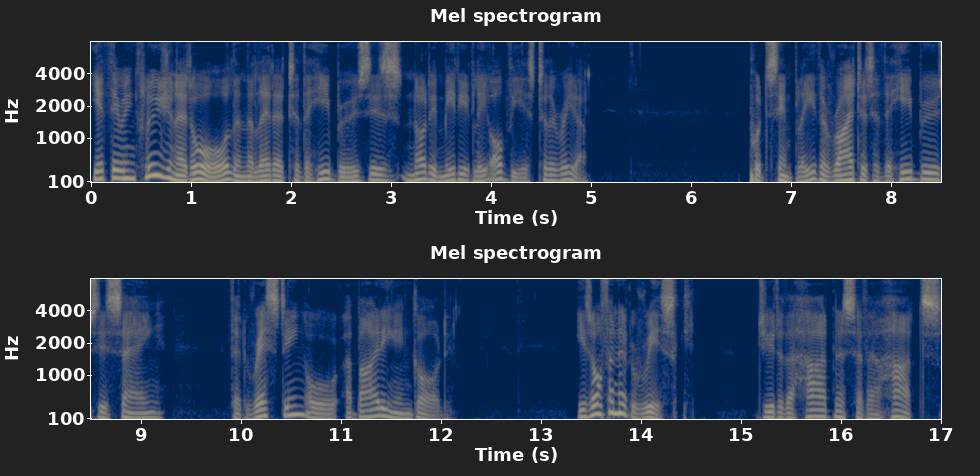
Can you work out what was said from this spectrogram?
Yet their inclusion at all in the letter to the Hebrews is not immediately obvious to the reader. Put simply, the writer to the Hebrews is saying that resting or abiding in God is often at risk due to the hardness of our hearts,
